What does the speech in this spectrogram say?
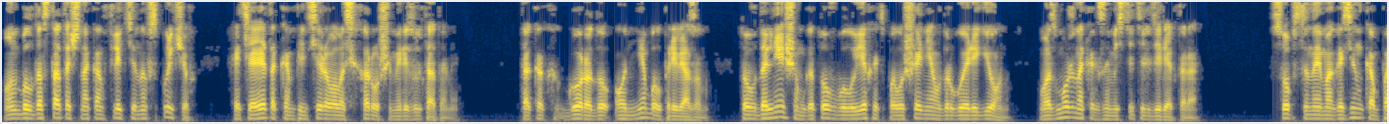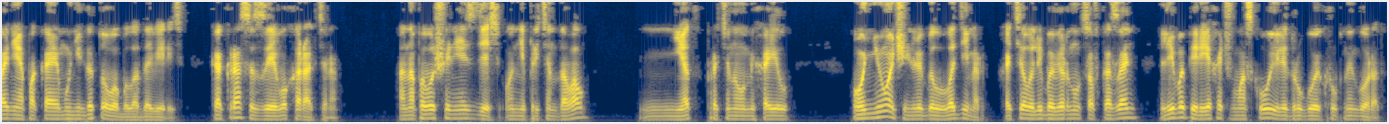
Он был достаточно конфликтен и вспыльчив, хотя это компенсировалось хорошими результатами. Так как к городу он не был привязан, то в дальнейшем готов был уехать с повышением в другой регион, возможно, как заместитель директора. Собственный магазин компания пока ему не готова была доверить, как раз из-за его характера. А на повышение здесь он не претендовал? Нет, протянул Михаил. Он не очень любил Владимир, хотел либо вернуться в Казань, либо переехать в Москву или другой крупный город.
